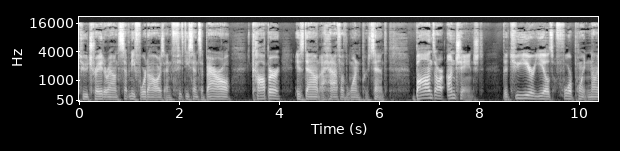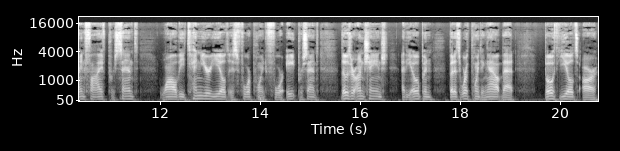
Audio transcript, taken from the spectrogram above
to trade around $74.50 a barrel. Copper is down a half of 1%. Bonds are unchanged. The two year yields 4.95%, while the 10 year yield is 4.48%. Those are unchanged at the open, but it's worth pointing out that both yields are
